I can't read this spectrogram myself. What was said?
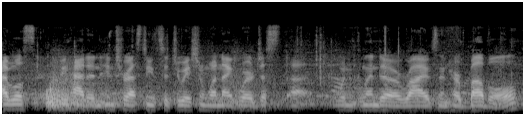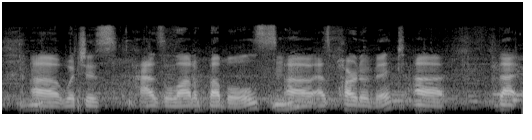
I will. We had an interesting situation one night where just uh, when Glinda arrives in her bubble, mm-hmm. uh, which is has a lot of bubbles mm-hmm. uh, as part of it. Uh, that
